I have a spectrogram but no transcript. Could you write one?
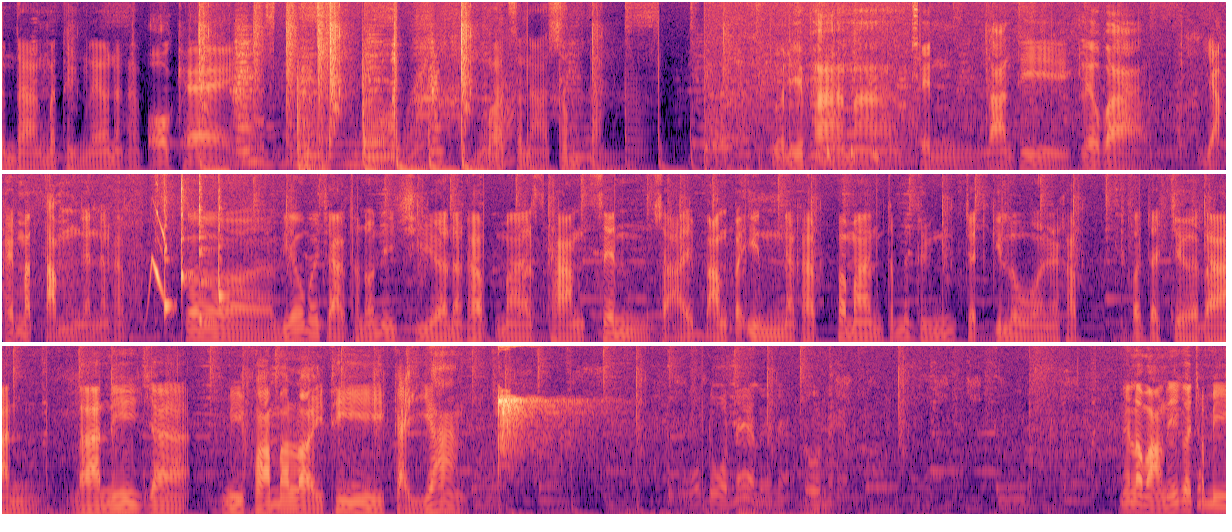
ดินทางมาถึงแล้วนะครับ Okay. วาสนาส้มตำวันนี้พามาเป็นร้านที่เรียกว่าอยากให้มาตำกันนะครับ ก็เลี้ยวมาจากถนนเอเชียนะครับ มาทางเส้นสายบางปะอินนะครับ ประมาณถ้าไม่ถึง 7 กิโลนะครับ ก็จะเจอร้าน ร้านนี้จะมีความอร่อยที่ไก่ย่างโอ้โดนแน่เลยเนี่ย โดนแน่ ในระหว่างนี้ก็จะมี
